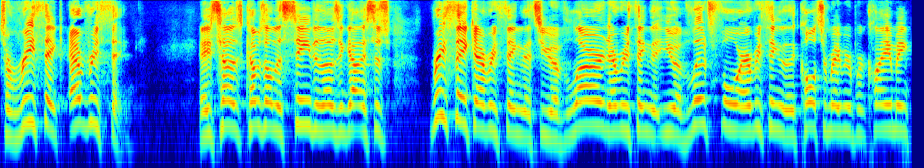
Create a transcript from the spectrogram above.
to rethink everything. And he tells, comes on the scene to those in Galilee. Says, rethink everything that you have learned, everything that you have lived for, everything that the culture may be proclaiming,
